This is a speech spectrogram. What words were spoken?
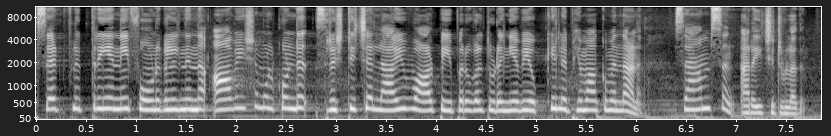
Z Flip three എന്നീ ഫോണുകളിൽ നിന്ന് ആവേശം ഉൾക്കൊണ്ട് സൃഷ്ടിച്ച ലൈവ് വാൾ പേപ്പറുകൾ തുടങ്ങിയവയൊക്കെ ലഭ്യമാക്കുമെന്നാണ് സാംസങ് അറിയിച്ചിട്ടുള്ളത്.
